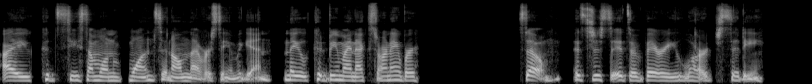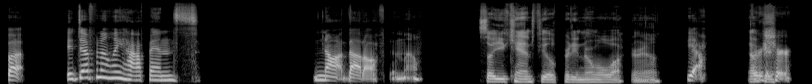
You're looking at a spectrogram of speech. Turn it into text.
I could see someone once and I'll never see them again. And they could be my next door neighbor. So it's just, it's a very large city, but it definitely happens. Not that often though, So you can feel pretty normal walking around. Yeah, for Okay. sure.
